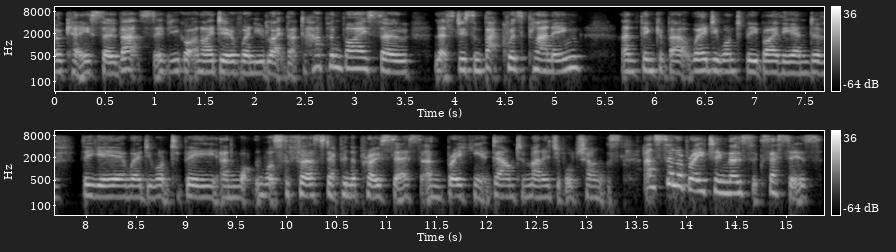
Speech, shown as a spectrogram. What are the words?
okay, so that's if you've got an idea of when you'd like that to happen by. So let's do some backwards planning and think about where do you want to be by the end of the year? Where do you want to be? And what, what's the first step in the process? And breaking it down to manageable chunks and celebrating those successes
